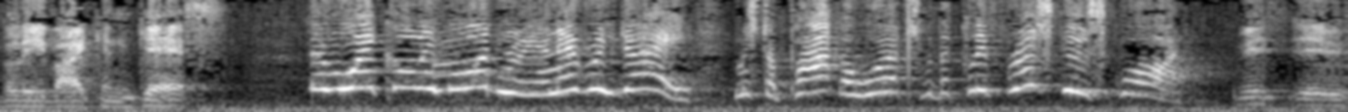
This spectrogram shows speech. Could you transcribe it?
believe I can guess. Then why call him ordinary and every day? Mr. Parker works with the Cliff Rescue Squad. Mr.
